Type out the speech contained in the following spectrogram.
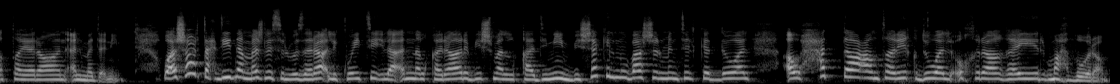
الطيران المدني. وأشار تحديدا مجلس الوزراء الكويتي إلى أن القرار بيشمل القادمين بشكل مباشر من تلك الدول أو حتى عن طريق دول أخرى غير محظورة.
